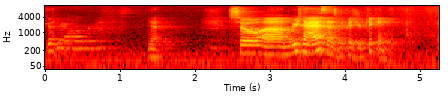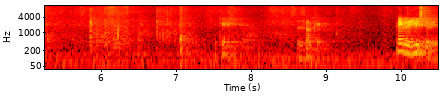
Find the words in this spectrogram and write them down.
Good. They're all girls. Yeah. So um, the reason I asked that is because you're kicking. You're kicking. So there's no kick. Maybe there used to be,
